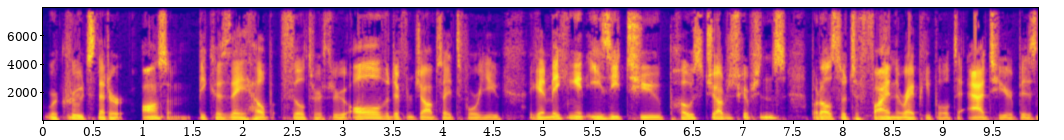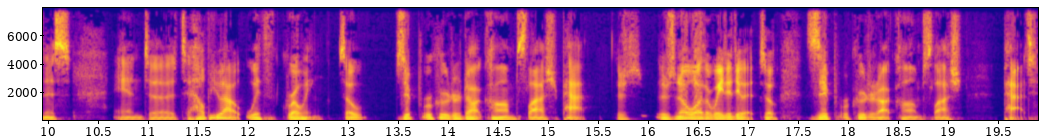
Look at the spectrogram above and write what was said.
recruits that are awesome because they help filter through all the different job sites for you. Again, making it easy to post job descriptions, but also to find the right people to add to your business and uh, to help you out with growing. So ziprecruiter.com slash Pat. There's there's no other way to do it. So ziprecruiter.com slash Pat.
